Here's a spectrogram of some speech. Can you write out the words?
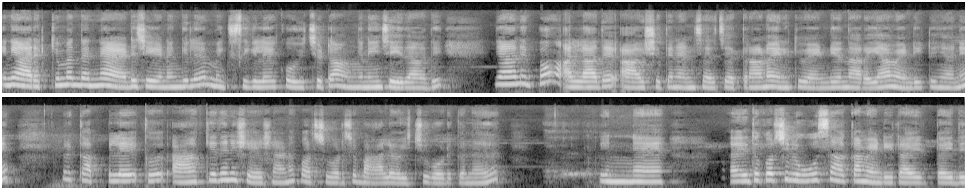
ഇനി അരയ്ക്കുമ്പം തന്നെ ആഡ് ചെയ്യണമെങ്കിൽ മിക്സിയിലേക്ക് ഒഴിച്ചിട്ട് അങ്ങനെയും ചെയ്താൽ മതി. ഞാനിപ്പോൾ അല്ലാതെ ആവശ്യത്തിനനുസരിച്ച് എത്രയാണോ എനിക്ക് വേണ്ടിയെന്ന് അറിയാൻ വേണ്ടിയിട്ട് ഞാൻ ഒരു കപ്പിലേക്ക് ആക്കിയതിന് ശേഷമാണ് കുറച്ച് കുറച്ച് പാൽ ഒഴിച്ച് കൊടുക്കുന്നത്. പിന്നെ ഇത് കുറച്ച് ലൂസാക്കാൻ വേണ്ടിയിട്ടായിട്ട് ഇത്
